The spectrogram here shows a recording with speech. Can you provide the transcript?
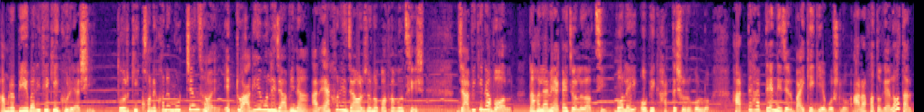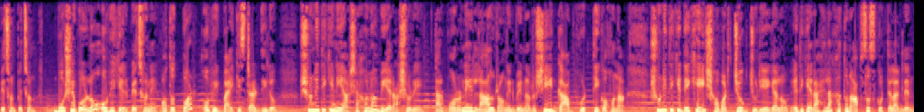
আমরা বিয়ে বাড়ি থেকেই ঘুরে আসি। তোর কি ক্ষণে ক্ষণে মুড চেঞ্জ হয়? একটু আগেই বলি যাবি না, আর এখনই যাওয়ার জন্য কথা বলছিস। যাবি কিনা বল, না হলে আমি একাই চলে যাচ্ছি, বলেই অভিক হাঁটতে শুরু করল। হাঁটতে হাঁটতে নিজের বাইকে গিয়ে বসল। আরাফাতও গেল তার পেছন পেছন। বসে পড়ল অভিকের পেছনে। অতঃপর অভিক বাইক স্টার্ট দিল। সুনীতিকে নিয়ে আসা হলো বিয়ের আসরে। তার পরনে লাল রঙের বেনারসি, গা ভর্তি গহনা। সুনীতিকে দেখেই সবার চোখ জুড়িয়ে গেল। এদিকে রাহেলা খাতুন আফসোস করতে লাগলেন।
